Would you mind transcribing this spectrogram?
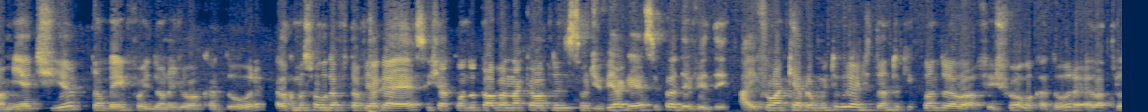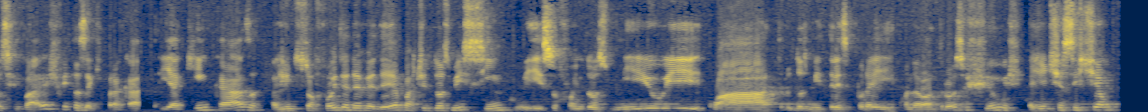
A minha tia também foi dona de locadora. Ela começou a alugar fita VHS já quando estava naquela transição de VHS para DVD. Aí foi uma quebra muito grande, tanto que quando ela fechou a locadora, ela trouxe várias fitas aqui para casa. E aqui em casa, a gente só foi ter DVD a partir de 2005. E isso foi em 2004, 2013, por aí. Quando ela trouxe os filmes, a gente assistia,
